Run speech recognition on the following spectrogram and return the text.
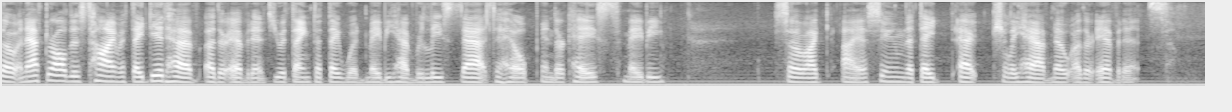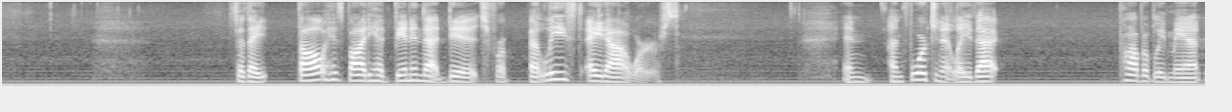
So, and after all this time, if they did have other evidence, you would think that they would maybe have released that to help in their case, maybe. So I, I assume that they actually have no other evidence. So they thought his body had been in that ditch for at least eight hours. And unfortunately, that probably meant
